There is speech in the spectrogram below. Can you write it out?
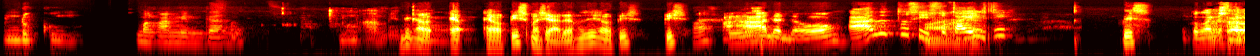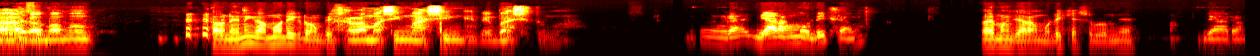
mendukung Mengaminkan. Ini mengaminkan. El- El- Elpis masih ada nggak sih Elpis? Pis? Ada dong. Ada tuh sih, sukain sih. Pis? Masalah agamamu Tahun ini nggak mudik dong Pis? masalah masing-masing bebas itu. Enggak jarang mudik sama. Oh, emang jarang mudik ya sebelumnya. Jarang.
